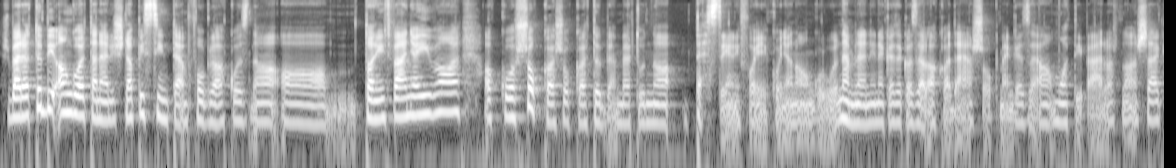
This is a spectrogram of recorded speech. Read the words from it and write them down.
és bár a többi angol tanár is napi szinten foglalkozna a tanítványaival, akkor sokkal-sokkal több ember tudna beszélni folyékonyan angolul. Nem lennének ezek az elakadások, meg ez a motiválatlanság.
